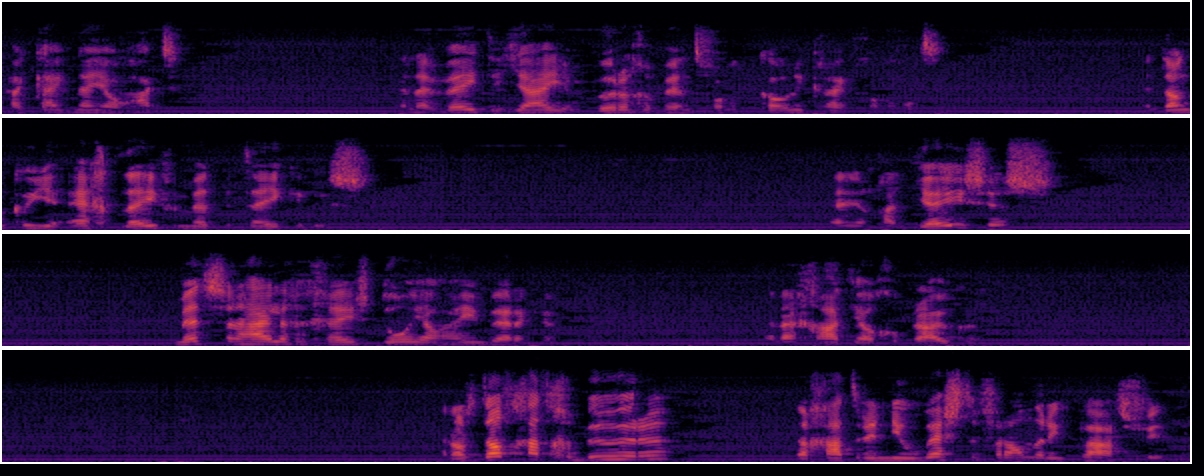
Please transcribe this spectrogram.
Hij kijkt naar jouw hart. En hij weet dat jij een burger bent van het koninkrijk van God. En dan kun je echt leven met betekenis. En dan gaat Jezus met zijn heilige geest door jou heen werken. En hij gaat jou gebruiken. En als dat gaat gebeuren, dan gaat er in Nieuw-Westen verandering plaatsvinden.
